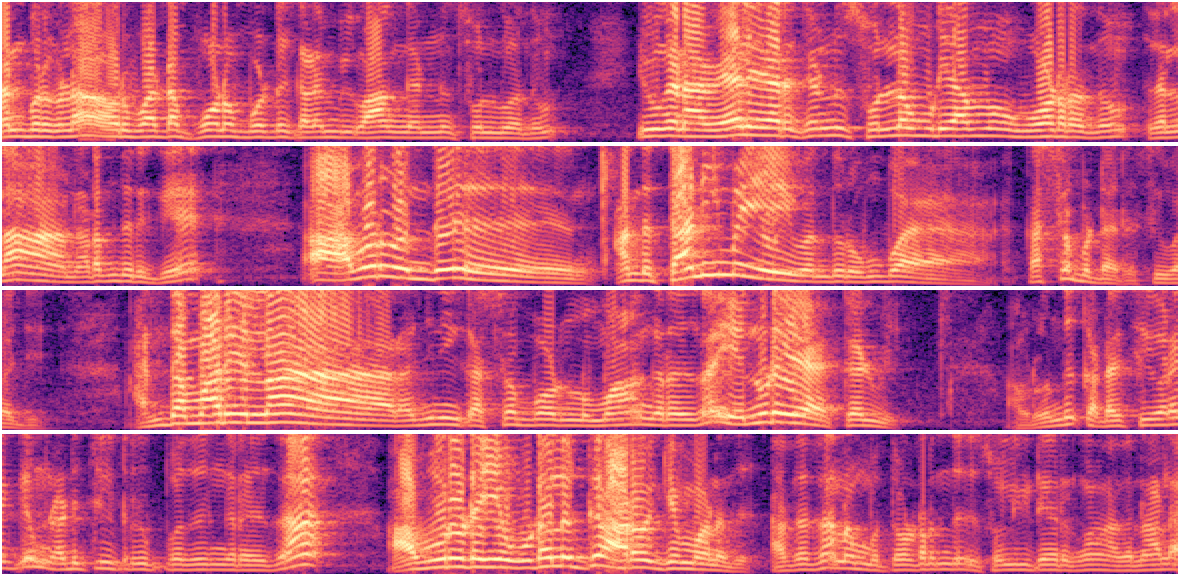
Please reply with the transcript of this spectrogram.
நண்பர்களோ அவர் பாட்டை ஃபோனை போட்டு கிளம்பி வாங்கன்னு சொல்வதும் இவங்க நான் வேலையாக இருக்கேன்னு சொல்ல முடியாமல் ஓடுறதும் இதெல்லாம் நடந்திருக்கு. அவர் வந்து அந்த தனிமையை வந்து ரொம்ப கஷ்டப்பட்டார் சிவாஜி. அந்த மாதிரியெல்லாம் ரஜினி கஷ்டப்படணுமாங்கிறது தான் என்னுடைய கேள்வி. அவர் வந்து கடைசி வரைக்கும் நடிச்சிட்டு இருப்பதுங்கிறது தான் அவருடைய உடலுக்கு ஆரோக்கியமானது. அதை தான் நம்ம தொடர்ந்து சொல்லிக்கிட்டே இருக்கோம். அதனால்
